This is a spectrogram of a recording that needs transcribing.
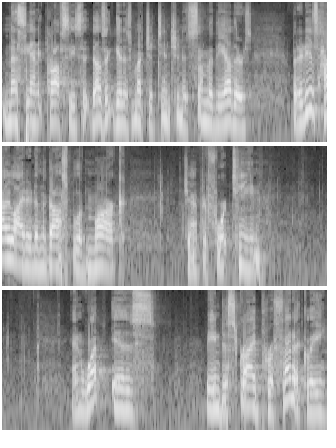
messianic prophecies that doesn't get as much attention as some of the others, but it is highlighted in the Gospel of Mark, chapter 14. And what is being described prophetically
